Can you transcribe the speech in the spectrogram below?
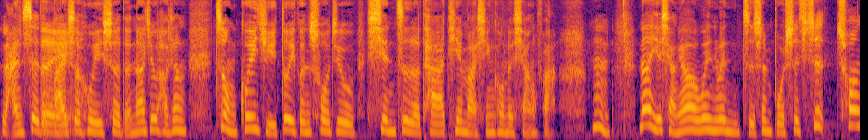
蓝色的、白色、灰色的，那就好像这种规矩对跟错就限制了他天马行空的想法。嗯，那也想要问问子胜博士，其实创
